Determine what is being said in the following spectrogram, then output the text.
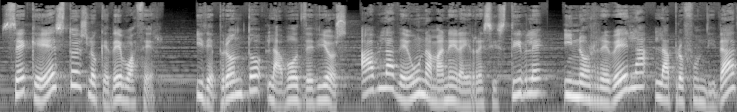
Sé que esto es lo que debo hacer. Y de pronto la voz de Dios habla de una manera irresistible y nos revela la profundidad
